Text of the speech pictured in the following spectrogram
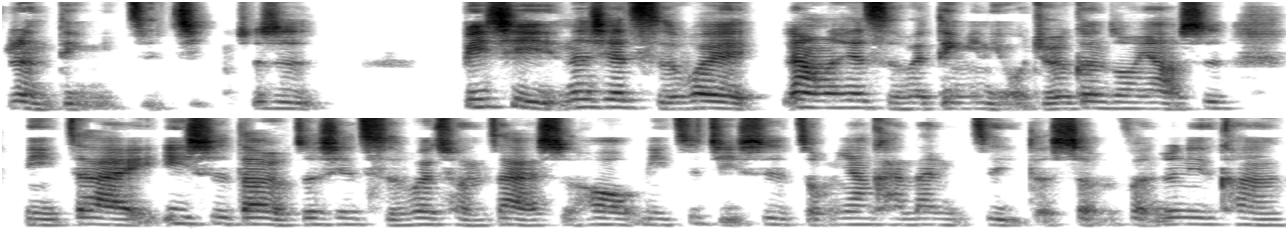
认定你自己，就是。比起那些词汇，让那些词汇定义你，我觉得更重要的是你在意识到有这些词汇存在的时候，你自己是怎么样看待你自己的身份？就你可能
